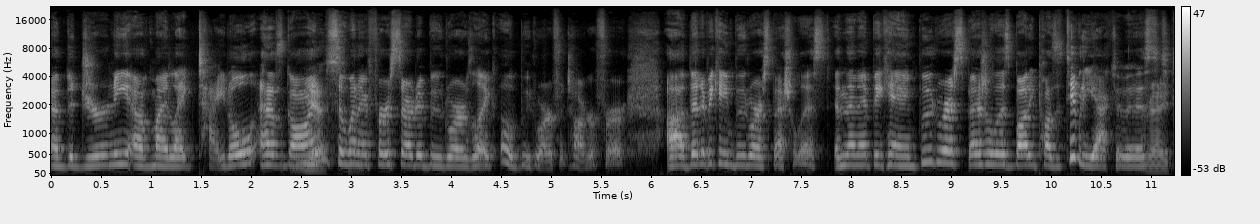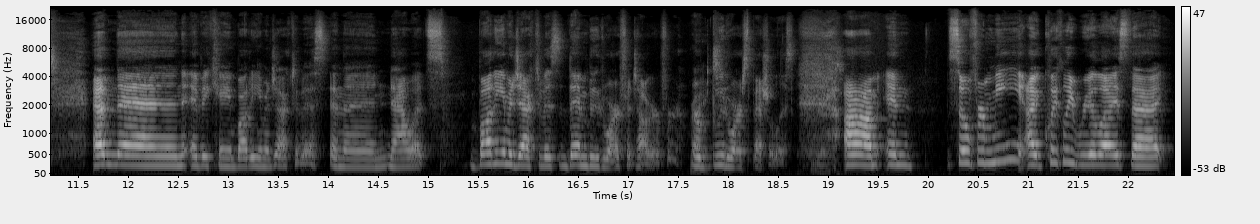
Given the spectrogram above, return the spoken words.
uh, the journey of my like title has gone. Yes. So when I first started boudoir, I was like, oh, boudoir photographer. Uh, then it became boudoir specialist, and then it became boudoir specialist body positivity activist. Right. And then it became body image activist, and then now it's body image activist, then boudoir photographer or right. boudoir specialist. Um, and so for me, I quickly realized that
